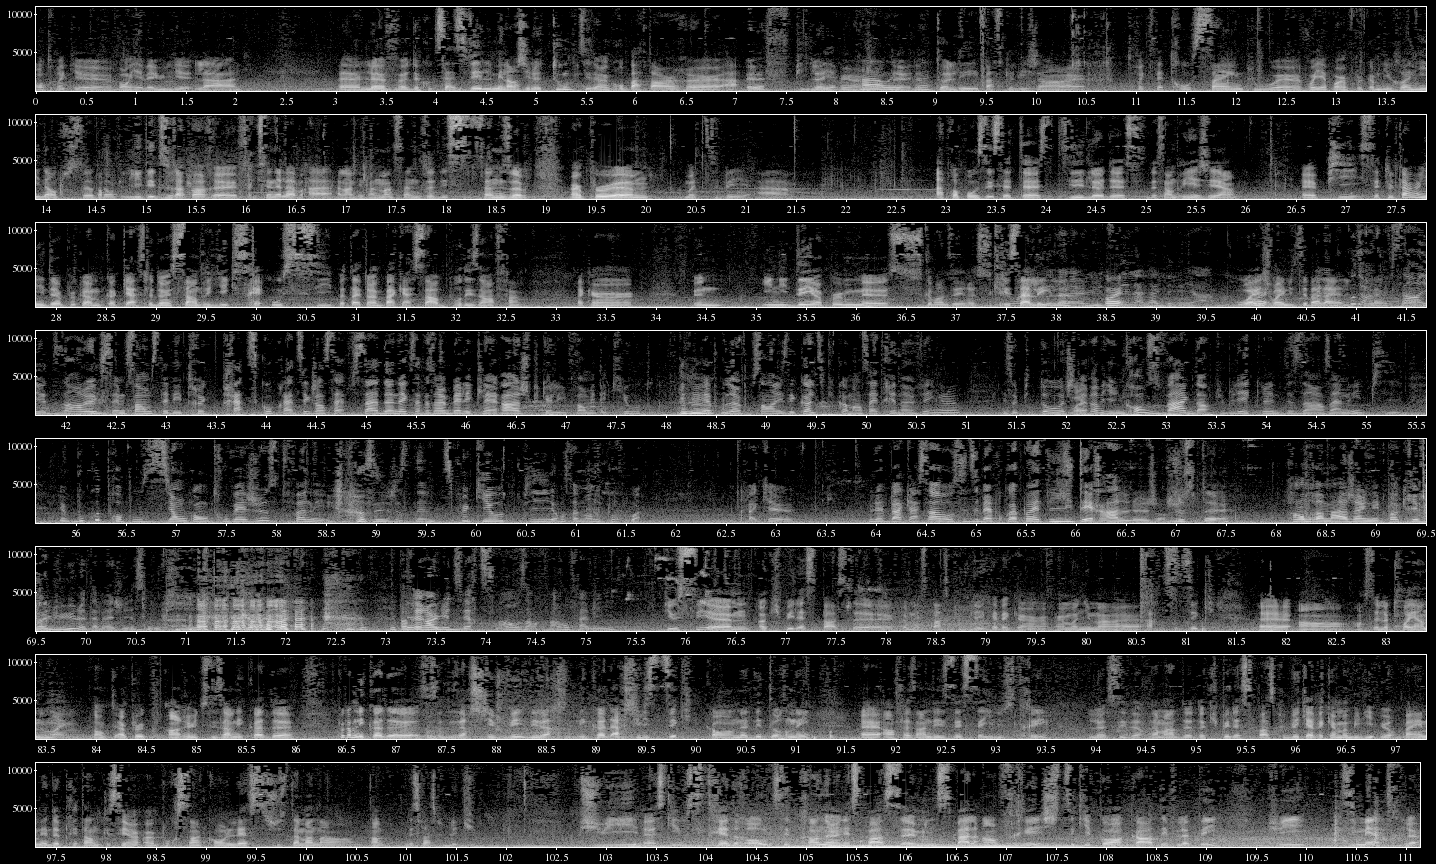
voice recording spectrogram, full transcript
on trouvait que bon, il y avait eu la euh, l'œuvre de Cooksasville, mélanger le tout, tu sais, un gros batteur à œuf, puis là il y avait un ah genre de, de tollé parce que les gens trouvais que c'était trop simple ou euh, voyait pas un peu comme l'ironie dans tout ça. Donc l'idée du rapport euh, frictionnel à, l'environnement, ça nous a ça nous a un peu euh, motivé à à proposer cette, euh, cette idée-là de, de, cendrier géant. Puis c'est tout le temps une idée un peu comme cocasse d'un cendrier qui serait aussi peut-être un bac à sable pour des enfants. Fait qu'un une, une idée un peu comment dire sucré salé là. Ouais. Ouais, ouais. joindre l'utile à la. Il y a beaucoup il y a 10 ans, là, que ça me semble c'était des trucs pratico-pratiques. Genre, ça, ça donnait que ça faisait un bel éclairage puis que les formes étaient cute. Mhm. Il y a beaucoup d'un pour cent dans les écoles qui commençaient à être rénovées, là. les hôpitaux, etc. Il y a eu une grosse vague d'art public là, les 10 dernières années. Puis il y a beaucoup de propositions qu'on trouvait juste funny. Genre, c'est juste un petit peu cute, puis on se demande pourquoi. Fait que le bac à sable, on s'est dit, ben pourquoi pas être littéral, là, genre juste euh, rendre hommage à une époque révolue, le tabagisme, puis offrir un lieu de divertissement aux enfants, aux familles. Puis aussi euh, occuper l'espace euh, comme l'espace public avec un, monument euh, artistique en, se le croyant nous-mêmes. Donc un peu en réutilisant les codes, un peu comme les codes, des archivés, des, des codes archivistiques qu'on a détournés en faisant des essais illustrés. Là, c'est vraiment d'occuper l'espace public avec un mobilier urbain, mais de prétendre que c'est un 1% qu'on laisse justement dans, dans l'espace public. Puis, euh, ce qui est aussi très drôle, c'est de prendre un espace euh, municipal en friche, tu sais, qui est pas encore développé, puis d'y mettre le 1%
